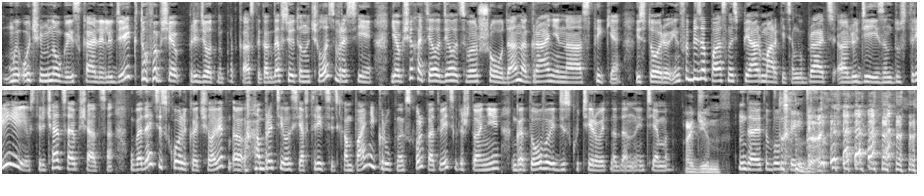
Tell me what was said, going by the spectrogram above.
мы очень много искали людей, кто вообще придет на подкасты. Когда все это началось в России, я вообще хотела делать свое шоу, да, на грани, на стыке историю. Инфобезопасность, пиар-маркетинг, брать а, людей из индустрии, встречаться общаться. Угадайте, сколько человек, э, обратилась я в 30 компаний крупных, сколько ответили, что они готовы дискутировать на данные темы? Один. Да, это был ты. Да.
